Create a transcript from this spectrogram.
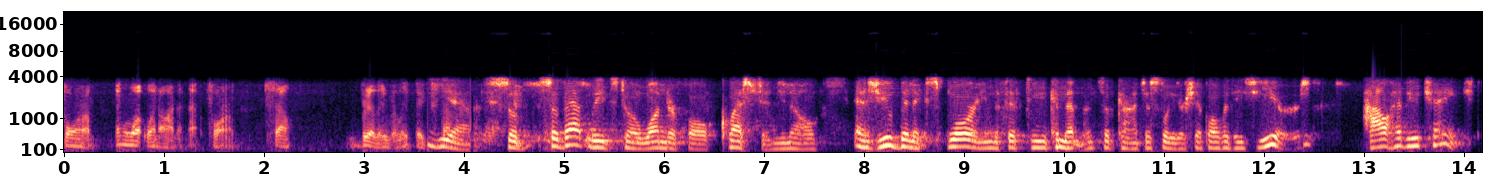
forum and what went on in that forum. So really, really big stuff. Yeah. So so that leads to a wonderful question. You know, as you've been exploring the 15 commitments of conscious leadership over these years, how have you changed?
